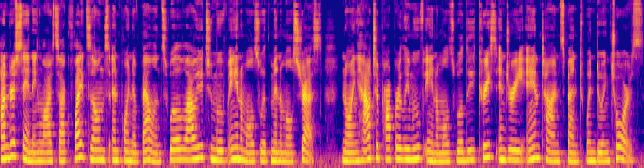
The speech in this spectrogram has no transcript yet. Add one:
Understanding livestock flight zones and point of balance will allow you to move animals with minimal stress. Knowing how to properly move animals will decrease injury and time spent when doing chores.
